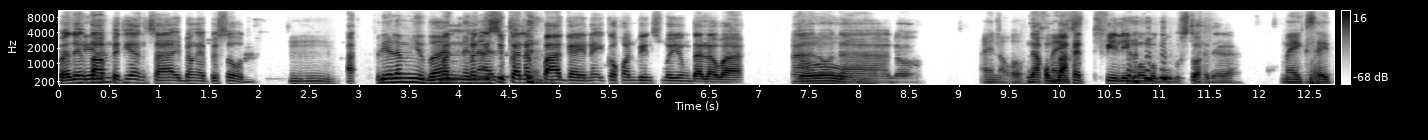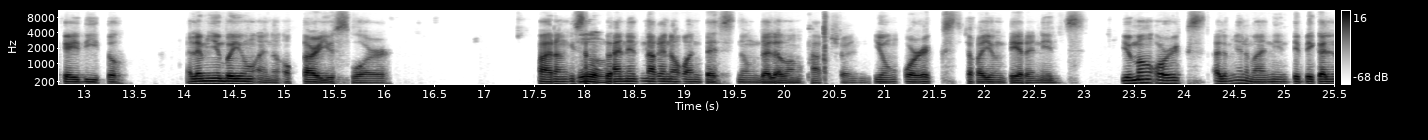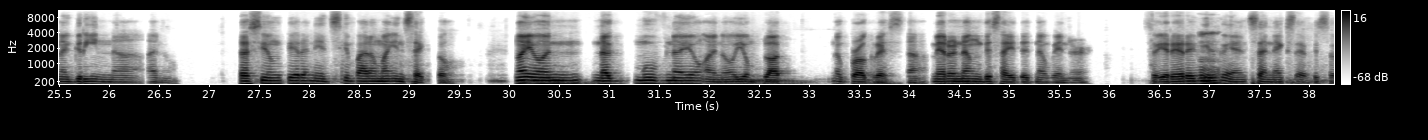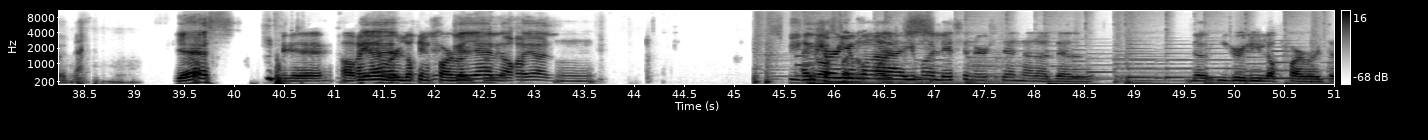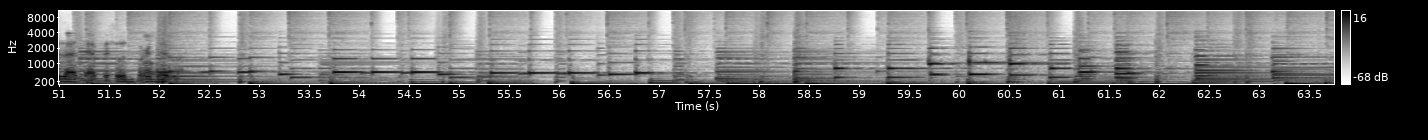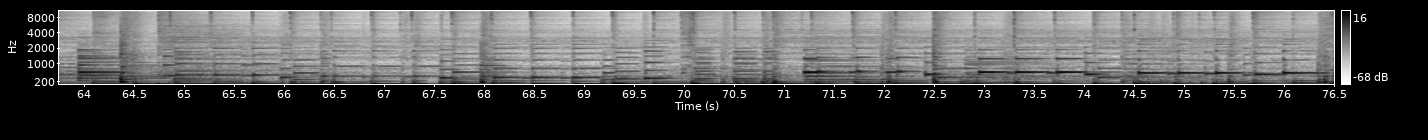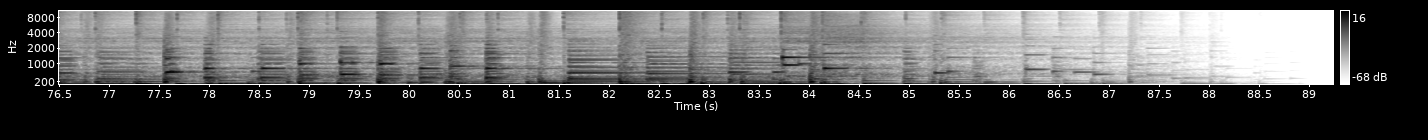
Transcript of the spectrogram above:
pwedeng Kaya- topic yan sa ibang episode. mm Ah, Pero alam nyo ba, Mag- na, mag-isip ka ng bagay na i-convince mo yung dalawa na, ano, Go. na, ano, ay nako, na kung may, bakit feeling mo magugustuhan nila. may excite kayo dito. Alam niyo ba yung ano, Octarius War? Parang isang Yeah. planet na kino-contest ng dalawang faction, yung Orcs tsaka yung Tyranids. Yung mga Orcs, alam niyo naman, yung typical na green na ano. Tapos yung Tyranids, yung parang mga insekto. Ngayon, nag-move na yung ano, yung plot, nag-progress na. Meron nang decided na winner. So, i-reveal Mm. ko yan sa next episode na. Yes! Sige. Okay yan, Yan. we're looking forward Ganyan, to it. okay yun. Mm. Speaking I'm sure of, yung ano, mga orcs, yung mga listeners din ano they'll they'll eagerly look forward to that episode or Oo. that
